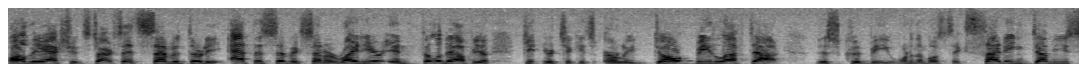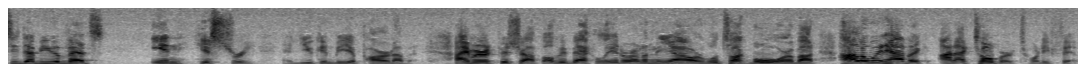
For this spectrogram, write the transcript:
All the action starts at 7.30 at the Civic Center right here in Philadelphia. Get your tickets early. Don't be left out. This could be one of the most exciting WCW events in history, and you can be a part of it. I'm Eric Bischoff. I'll be back later on in the hour. We'll talk more about Halloween Havoc on October 25th.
